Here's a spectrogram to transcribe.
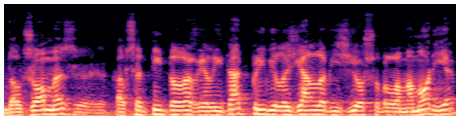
dels homes, eh, el sentit de la realitat, privilegiant la visió sobre la memòria,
